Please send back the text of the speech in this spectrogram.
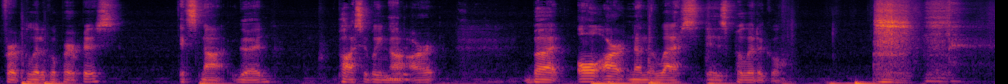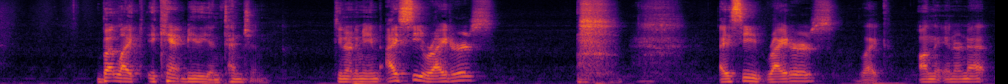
for a political purpose, it's not good. Possibly not art, but all art nonetheless is political but like it can't be the intention. Do you know what I mean? I see writers I see writers like on the internet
